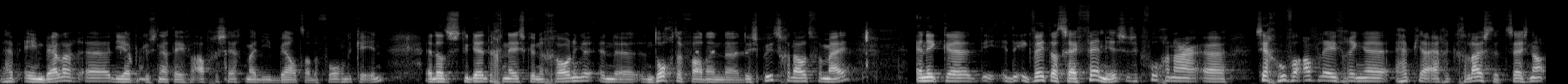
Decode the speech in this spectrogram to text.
heb één beller. eh, die heb ik dus net even afgezegd, maar die belt dan de volgende keer in. En dat is studentengeneeskunde Groningen. Een, een dochter van een dispuutsgenoot van mij. En ik, die, die- ik weet dat zij fan is, dus ik vroeg aan haar... zeg, hoeveel afleveringen heb je eigenlijk geluisterd? Zij zei, nou,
